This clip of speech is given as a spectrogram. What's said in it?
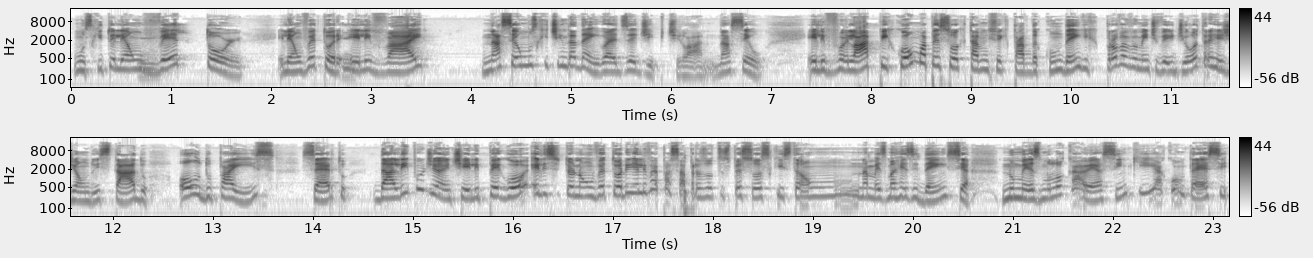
O mosquito ele é um isso. vetor. Ele é um vetor. Isso. Ele vai Nasceu o mosquitinho da dengue, o Aedes aegypti lá, nasceu. Ele foi lá, picou uma pessoa que estava infectada com dengue, que provavelmente veio de outra região do estado ou do país, certo? Dali por diante, ele pegou, ele se tornou um vetor e ele vai passar para as outras pessoas que estão na mesma residência, no mesmo local. É assim que acontece,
